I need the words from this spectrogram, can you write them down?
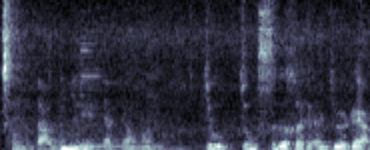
从到的那个调调吗？就就四个和弦就是这样。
